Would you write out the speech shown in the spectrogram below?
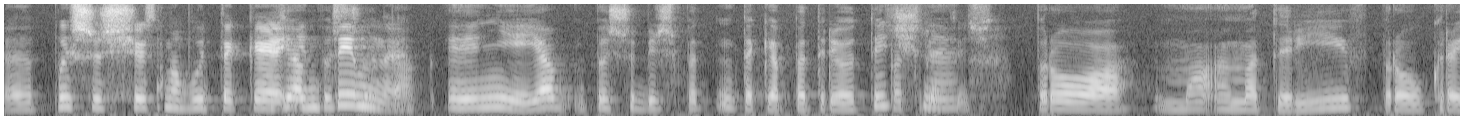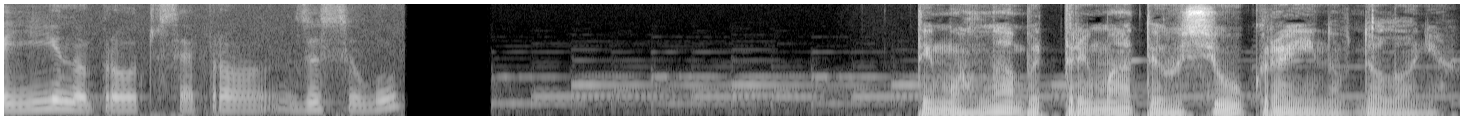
Е, пишеш щось, мабуть, таке Я інтимне. пишу так. Ні, я пишу більш ну, таке патріотичне, Патріотичне. про матерів, про Україну, про от все про ЗСУ. Ти могла би тримати усю Україну в долонях.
